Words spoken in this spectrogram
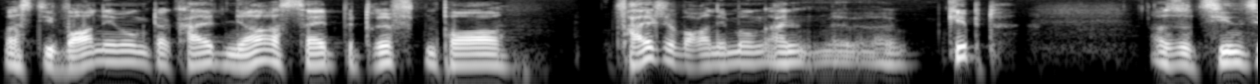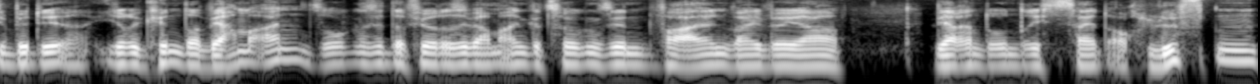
was die Wahrnehmung der kalten Jahreszeit betrifft, ein paar falsche Wahrnehmungen an, äh, gibt. Also ziehen Sie bitte Ihre Kinder wärmer an, sorgen Sie dafür, dass sie wärmer angezogen sind, vor allem weil wir ja während der Unterrichtszeit auch lüften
